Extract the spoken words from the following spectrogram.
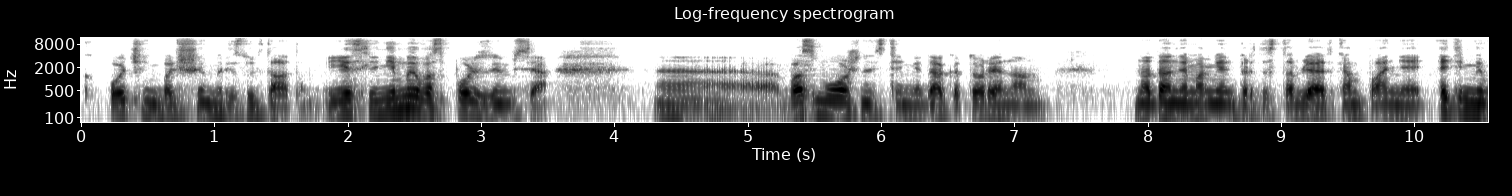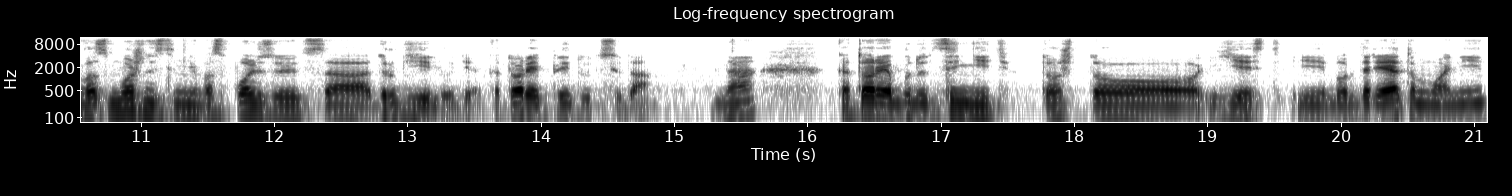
к очень большим результатам. И если не мы воспользуемся возможностями, да, которые нам на данный момент предоставляет компания, этими возможностями воспользуются другие люди, которые придут сюда, да, которые будут ценить то, что есть. И благодаря этому они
